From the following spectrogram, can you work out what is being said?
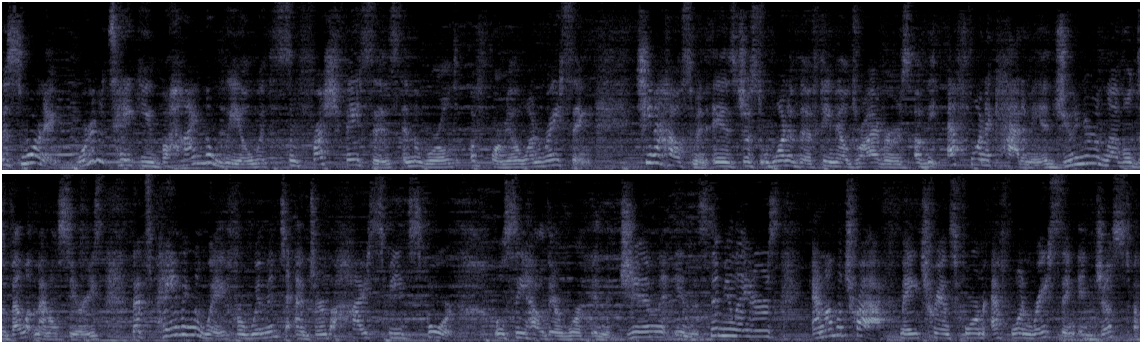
This morning, we're going to take you behind the wheel with some fresh faces in the world of Formula One racing. Tina Hausmann is just one of the female drivers of the F1 Academy, a junior level developmental series that's paving the way for women to enter the high speed sport. We'll see how their work in the gym, in the simulators, and on the track may transform F1 racing in just a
